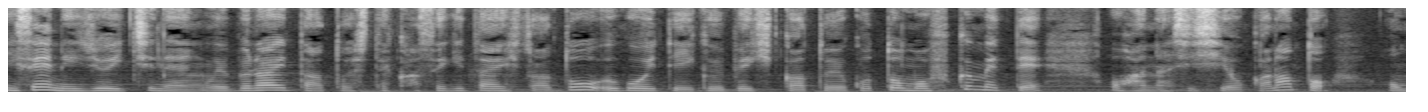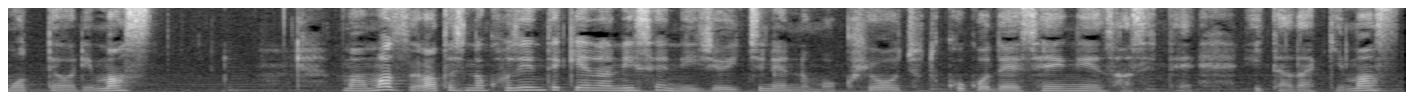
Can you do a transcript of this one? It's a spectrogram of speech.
2021年ウェブライターとして稼ぎたい人はどう動いていくべきかということも含めてお話ししようかなと思っております。まあ、まず私の個人的な2021年の目標をちょっとここで宣言させていただきます。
